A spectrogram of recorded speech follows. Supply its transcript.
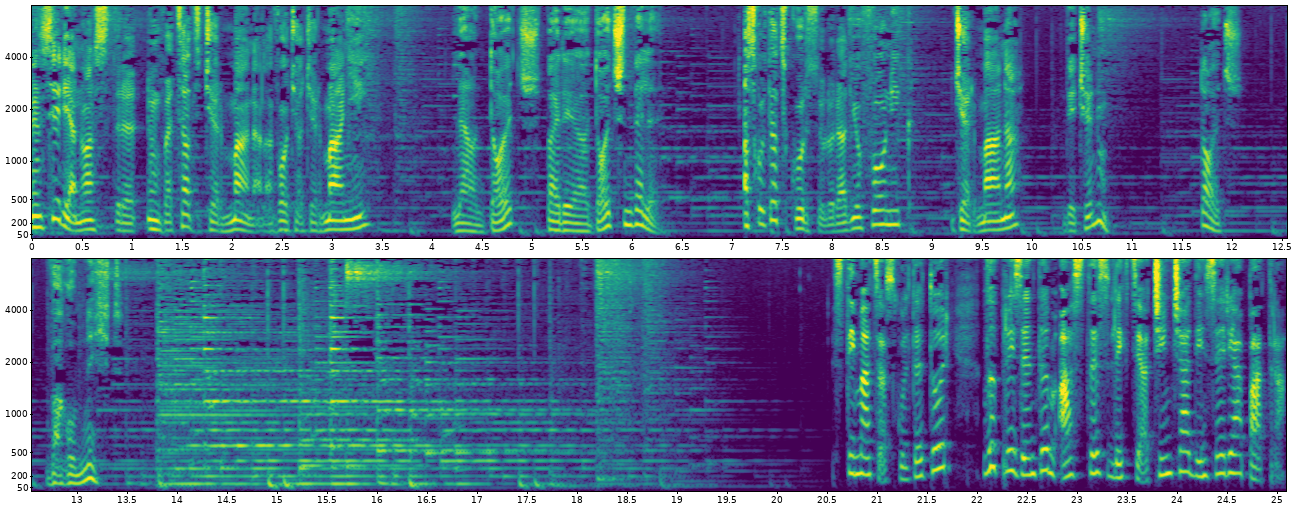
În seria noastră Învățați Germana la Vocea Germaniei, Lernt Deutsch bei der Deutschen Welle. ascultați cursul radiofonic Germana, de ce nu? Deutsch. Warum nicht? Stimați ascultători, vă prezentăm astăzi lecția 5 din seria 4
